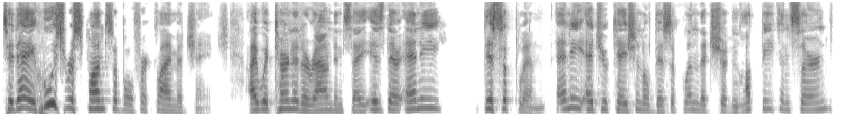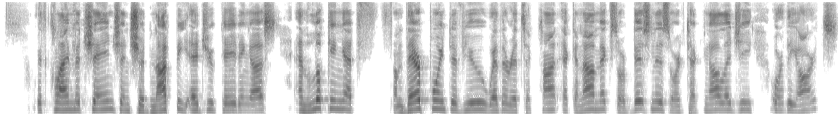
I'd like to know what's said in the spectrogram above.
today, who's responsible for climate change? I would turn it around and say, is there any discipline, any educational discipline that should not be concerned with climate change and should not be educating us and looking at from their point of view, whether it's econ- economics or business or technology or the arts,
